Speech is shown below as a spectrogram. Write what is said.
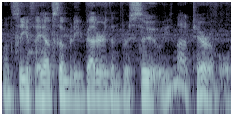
Let's see if they have somebody better than Bressoud. He's not terrible.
